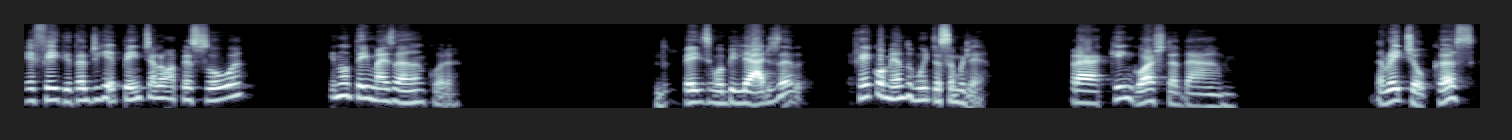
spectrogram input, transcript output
refeita. Então, de repente, ela é uma pessoa que não tem mais a âncora dos bens imobiliários. Eu recomendo muito essa mulher. Para quem gosta da, da Rachel Cusk,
